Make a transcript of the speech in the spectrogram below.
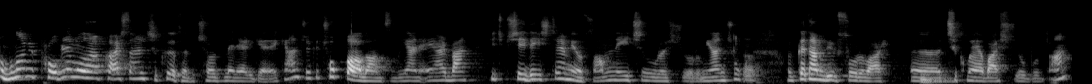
ama bunlar bir problem olarak karşılarına çıkıyor tabii çözmeleri gereken. Çünkü çok bağlantılı. Yani eğer ben hiçbir şey değiştiremiyorsam ne için uğraşıyorum? Yani çok Evet. hakikaten büyük sorular e, Hı. çıkmaya başlıyor buradan.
